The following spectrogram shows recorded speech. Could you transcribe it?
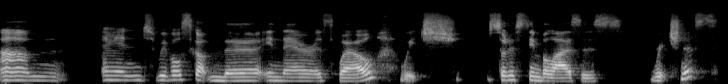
Um, and we've also got myrrh in there as well, which sort of symbolizes richness.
